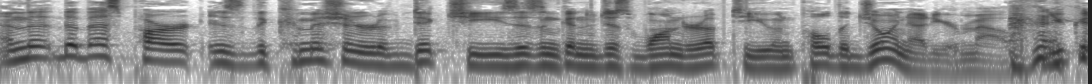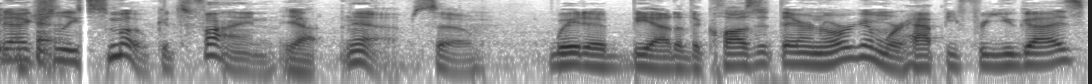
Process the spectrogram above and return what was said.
And the, the best part is the commissioner of Dick Cheese isn't going to just wander up to you and pull the joint out of your mouth. You could actually smoke. It's fine. Yeah. Yeah. So, way to be out of the closet there in Oregon. We're happy for you guys.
